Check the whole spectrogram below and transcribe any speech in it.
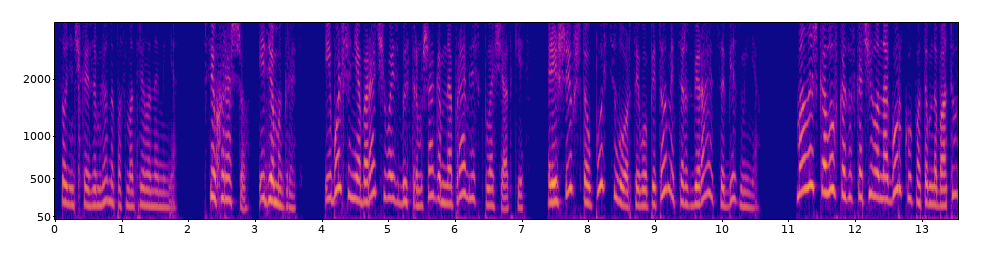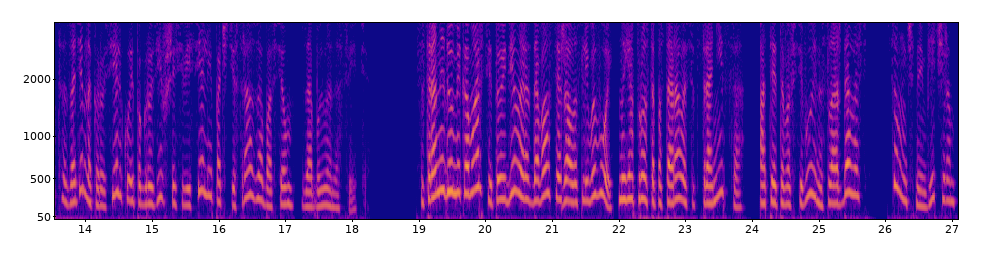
Сонечка изумленно посмотрела на меня. «Все хорошо, идем играть». И больше не оборачиваясь, быстрым шагом направились к площадке, решив, что пусть лорд и его питомец разбираются без меня. Малышка ловко заскочила на горку, потом на батут, затем на карусельку и, погрузившись в веселье, почти сразу обо всем забыла на свете. Со стороны домика Марси то и дело раздавался жалостливый вой, но я просто постаралась отстраниться от этого всего и наслаждалась солнечным вечером,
